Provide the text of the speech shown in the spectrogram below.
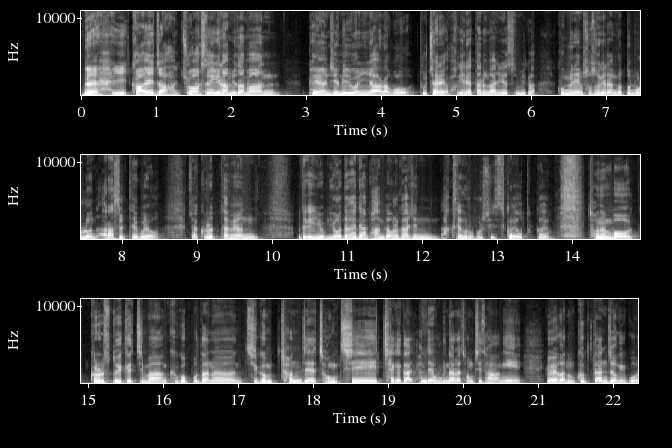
네, 이 가해자 중학생이긴 합니다만 배현진 의원이냐라고 두 차례 확인했다는 거 아니겠습니까? 국민의힘 소속이라는 것도 물론 알았을 테고요. 자 그렇다면 어떻게 여- 여당에 대한 반감을 가진 학생으로 볼 수 있을까요? 어떨까요? 저는 뭐 그럴 수도 있겠지만 그것보다는 지금 현재 정치 체계가 현재 우리나라 정치 상황이 여야가 너무 극단적이고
